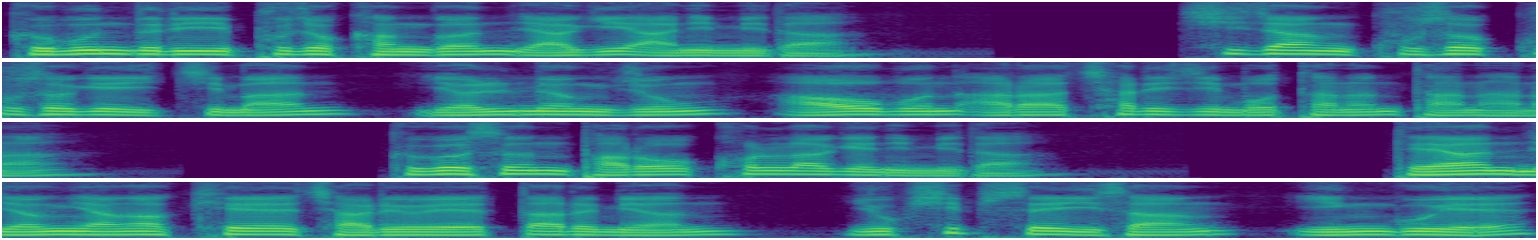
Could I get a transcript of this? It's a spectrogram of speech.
그분들이 부족한 건 약이 아닙니다. 시장 구석구석에 있지만 10명 중 9은 알아차리지 못하는 단 하나. 그것은 바로 콜라겐입니다. 대한영양학회 자료에 따르면 60세 이상 인구의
